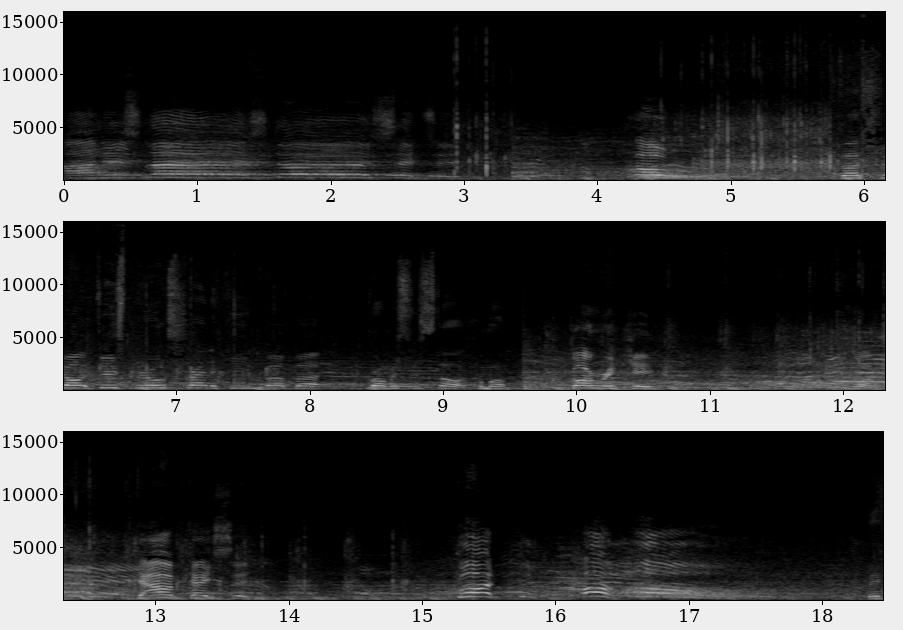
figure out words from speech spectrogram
and it's Leicester City. Oh. First shot, Dewsbury all straight to keeper, but promising start. Come on. Go on, Ricky. Go on. Get out, Kasey. Go on. Oh, oh. Big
